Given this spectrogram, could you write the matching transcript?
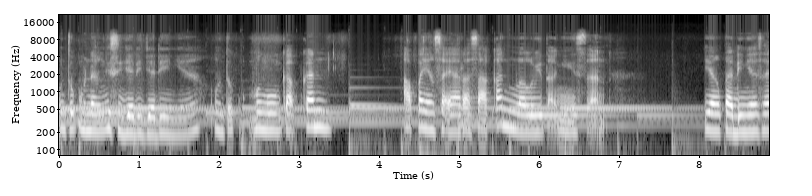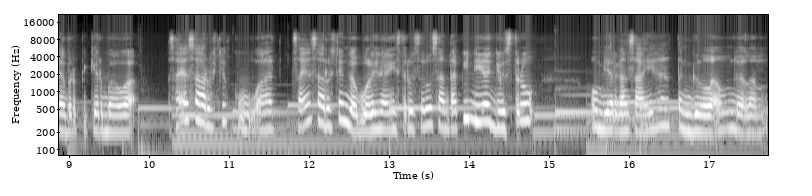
untuk menangis sejadi-jadinya untuk mengungkapkan apa yang saya rasakan melalui tangisan yang tadinya saya berpikir bahwa saya seharusnya kuat saya seharusnya nggak boleh nangis terus-terusan tapi dia justru membiarkan saya tenggelam dalam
